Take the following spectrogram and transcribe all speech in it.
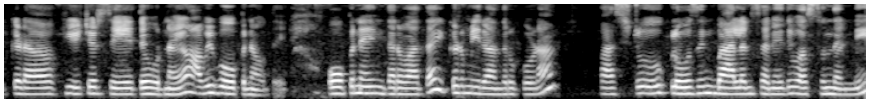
ఇక్కడ ఫ్యూచర్స్ ఏవైతే ఉన్నాయో అవి ఓపెన్ అవుతాయి. ఓపెన్ అయిన తర్వాత ఇక్కడ మీరు అందరూ కూడా ఫస్ట్ క్లోజింగ్ బ్యాలెన్స్ అనేది వస్తుందండి.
